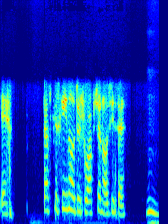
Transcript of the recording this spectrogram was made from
ja, der skal ske noget disruption også i SAS. Mm.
